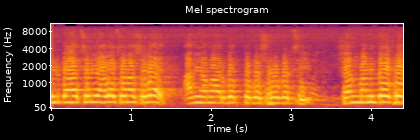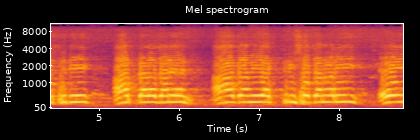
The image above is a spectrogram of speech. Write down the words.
নির্বাচনী আলোচনা সভায় আমি আমার বক্তব্য শুরু করছি। সম্মানিত উপস্থিতি, আপনারা জানেন আগামী একত্রিশে জানুয়ারি এই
